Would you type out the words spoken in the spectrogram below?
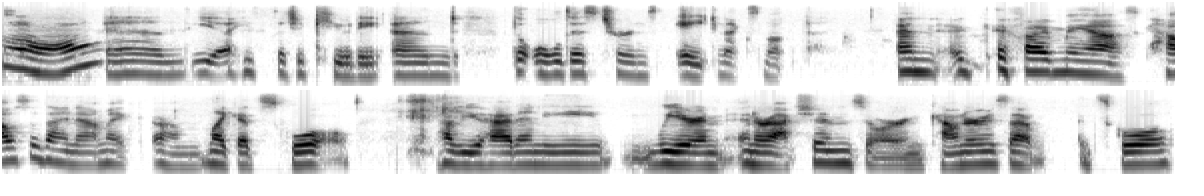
Oh. And yeah, he's such a cutie. And the oldest turns eight next month. And if I may ask, how's the dynamic um, like at school? Have you had any weird interactions or encounters at, at school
